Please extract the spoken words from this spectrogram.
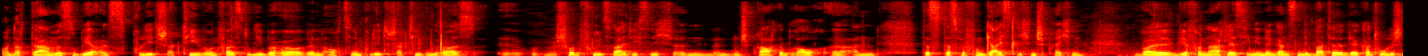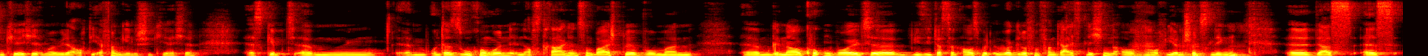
Und auch da müssen wir als politisch Aktive und falls du, liebe Hörerin, auch zu den politisch Aktiven gehörst, schon frühzeitig sich einen, Sprachgebrauch äh, an, dass, dass wir von Geistlichen sprechen, weil wir vernachlässigen in der ganzen Debatte der katholischen Kirche immer wieder auch die evangelische Kirche. Es gibt ähm, ähm, Untersuchungen in Australien zum Beispiel, wo man ähm, genau gucken wollte, wie sieht das denn aus mit Übergriffen von Geistlichen auf, Mhm, auf ihren mhm, Schützlingen, mhm. äh, dass es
